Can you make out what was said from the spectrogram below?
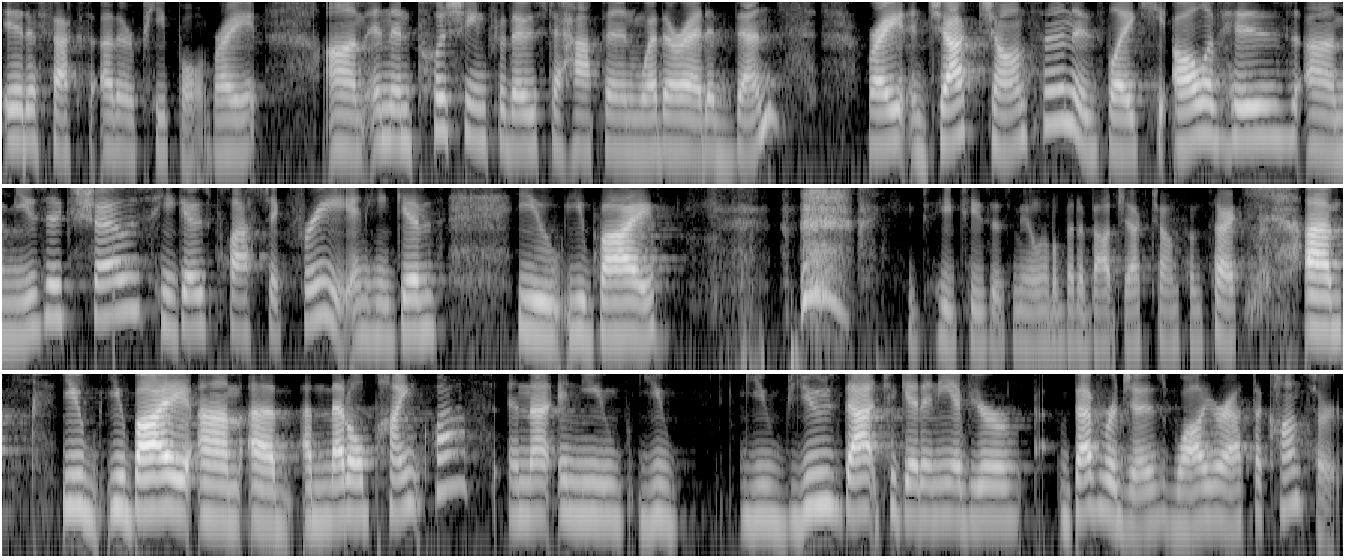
it affects other people, right? Um, and then pushing for those to happen, whether at events, right? And Jack Johnson is like he, all of his um, music shows, he goes plastic free and he gives you, you buy he, teases me a little bit about Jack Johnson. Sorry. Um, you you buy um, a, a, metal pint glass, and that and you you you use that to get any of your beverages while you're at the concert,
